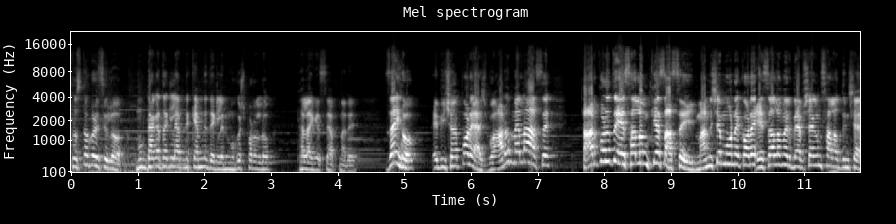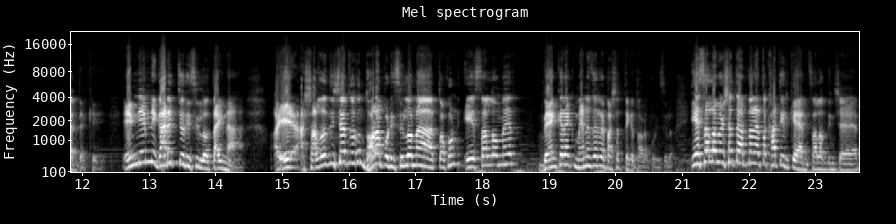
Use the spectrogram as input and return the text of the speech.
প্রশ্ন করেছিল, মুখ ঢাকা থাকলে আপনি কেমনে দেখলেন মুখোশ পরা লোক ফেলাই গেছে আপনারে? যাই হোক, এ বিষয়ে পরে আসব। আরও মেলা আছে তারপরে তো এসালম কেস আছেই। মানুষে মনে করে এসালমের ব্যবসা এখন সালাউদ্দিন সাহেব দেখে। এমনি এমনি গাড়ির চুরি ছিল, তাই না? সালাউদ্দিন সাহেব যখন ধরা পড়েছিল না, তখন এসালমের ব্যাংকের এক ম্যানেজারের বাসার থেকে ধরা পড়েছিল। এসালমের সাথে আপনার এত খাতির কেন, সালাউদ্দিন সাহেব?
